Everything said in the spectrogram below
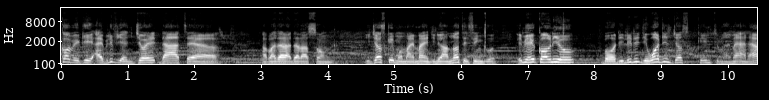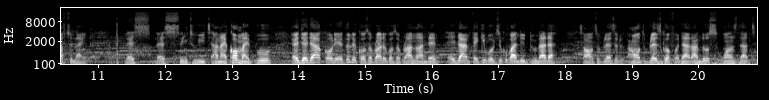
Come again. I believe you enjoyed that uh, Abadara Dara song. It just came on my mind. You know, I'm not a single. But the lyrics, the wordings just came to my mind. I have to like, let's let's sing to it. And I call my pool. Ejeja tó lè kọ soprano, soprano, and then ẹbí à ń tẹ keyboard tí kò bá lè dùn nada. So I want to bless it. I want to bless God for that and those ones that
